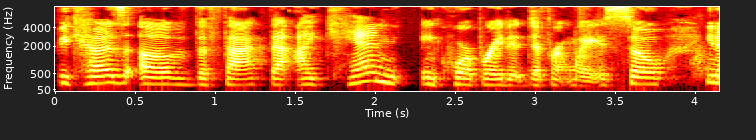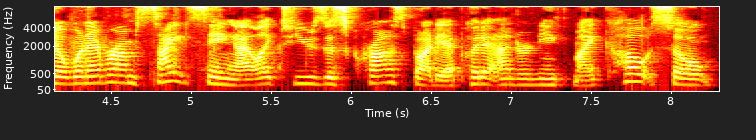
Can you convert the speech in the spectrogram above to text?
because of the fact that I can incorporate it different ways. So, you know, whenever I'm sightseeing, I like to use this crossbody. I put it underneath my coat so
